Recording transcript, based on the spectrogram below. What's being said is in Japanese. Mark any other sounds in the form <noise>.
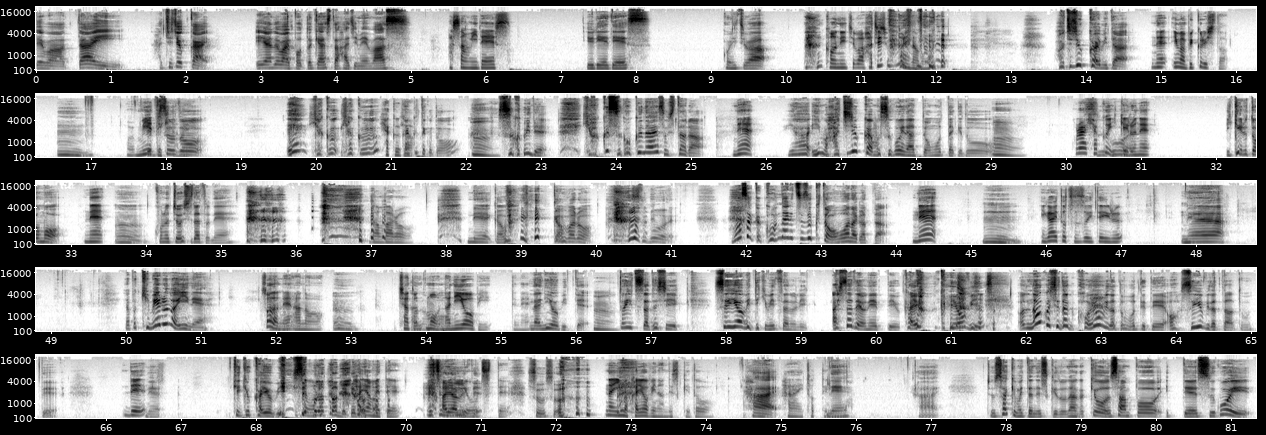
では、第80回 A&Y ポッドキャスト始めます。あさみです。ゆりえです。こんにちは。<laughs> こんにちは。80回なの？<laughs> 80回みたい。ね、今びっくりした。うん。見えてきた、ね。エピソード、え ?100、100? 100が100ってこと？うん。<laughs> すごいね。100すごくない？そしたら。ね。いや、今80回もすごいなって思ったけど、うん。これは100すごいいけるね。いけると思ね。う。うん。この調子だとね。頑張ろ <laughs> ね頑張、<laughs> 頑張ろう。すごい。まさかこんなに続くとは思わなかった。う。ね。うん。意外と続いている。ねやっぱ決めるのいいね。そうだね。ああの、うん。ちゃんともう何曜日ってね。何曜日って。うん。と言いつつ私、水曜日って決めてたのに、明日だよねっていう火曜 <laughs> 火曜日。あなんかしてた火曜日だと思ってて、あ、水曜日だったと思って。で、ね。結局火曜日に <laughs> してもらったんだけど。早め。て。別にいいよ、つって。そうそう。な、今火曜日なんですけど、はい。はい、撮ってるね。はい。ちょっとさっきも言ったんですけど、なんか今日散歩行って、すごい、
